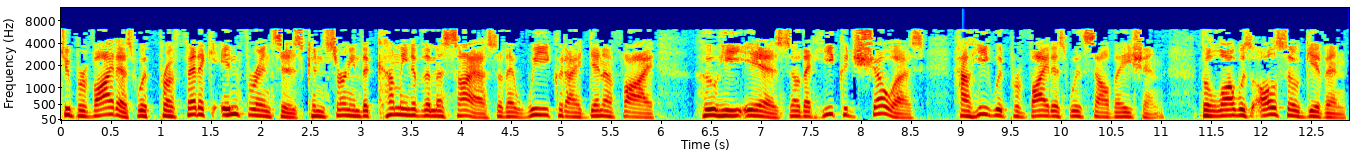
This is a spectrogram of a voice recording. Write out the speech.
to provide us with prophetic inferences concerning the coming of the Messiah so that we could identify who He is so that He could show us how He would provide us with salvation. The law was also given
